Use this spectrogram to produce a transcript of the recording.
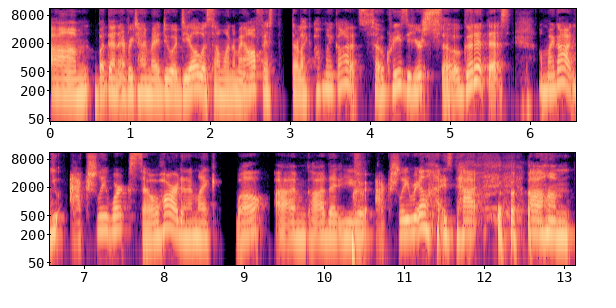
Um, but then every time I do a deal with someone in my office, they're like, "Oh my god, it's so crazy! You're so good at this. Oh my god, you actually work so hard." And I'm like, "Well, I'm glad that you actually realized that." um,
